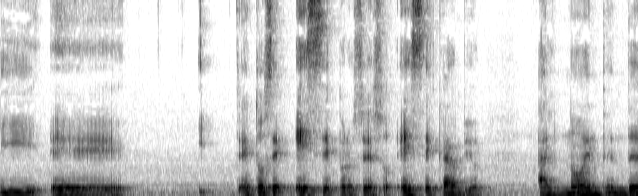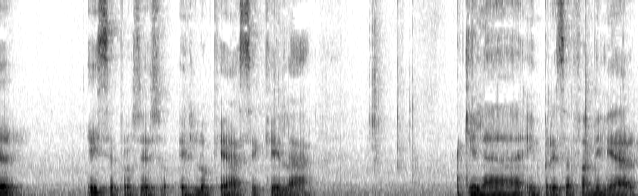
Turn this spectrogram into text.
eh, y, entonces ese proceso, ese cambio, al no entender ese proceso, es lo que hace que la, que la empresa familiar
